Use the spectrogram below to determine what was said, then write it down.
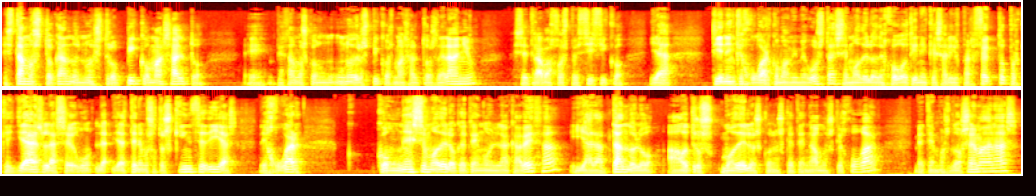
estamos tocando nuestro pico más alto eh, empezamos con uno de los picos más altos del año, ese trabajo específico, ya tienen que jugar como a mí me gusta, ese modelo de juego tiene que salir perfecto, porque ya, es la ya tenemos otros 15 días de jugar con ese modelo que tengo en la cabeza y adaptándolo a otros modelos con los que tengamos que jugar, metemos dos semanas,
